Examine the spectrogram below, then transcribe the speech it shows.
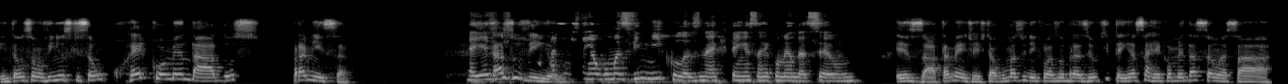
Então são vinhos que são recomendados para missa. Caso gente, vinho. A gente tem algumas vinícolas, né, que tem essa recomendação. Exatamente, a gente tem algumas vinícolas no Brasil que tem essa recomendação, essa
